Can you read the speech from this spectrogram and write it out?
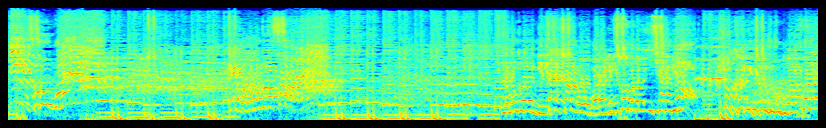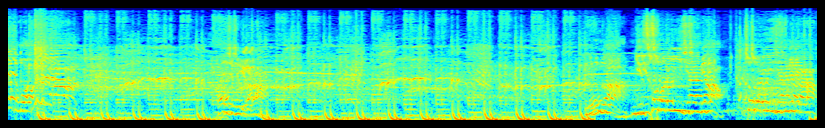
一给我龙哥上龙哥你再上面我没凑到一千票。你凑够一千票，凑够一千票了。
